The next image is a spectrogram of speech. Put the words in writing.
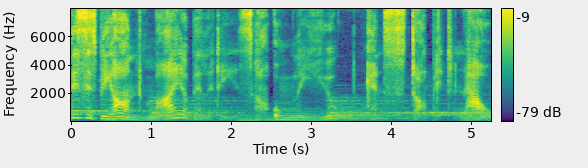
This is beyond my abilities. Only you can stop it now.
